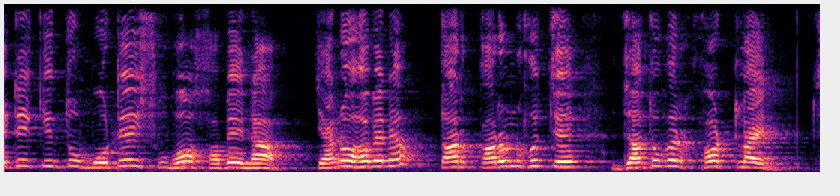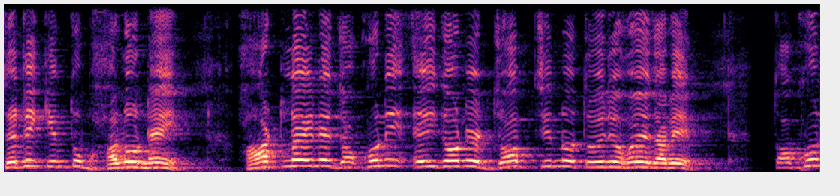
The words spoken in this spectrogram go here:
এটি কিন্তু মোটেই শুভ হবে না। কেন হবে না? তার কারণ হচ্ছে জাতকের হটলাইন সেটি কিন্তু ভালো নেই। হটলাইনে যখনই এই ধরনের জব চিহ্ন তৈরি হয়ে যাবে তখন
